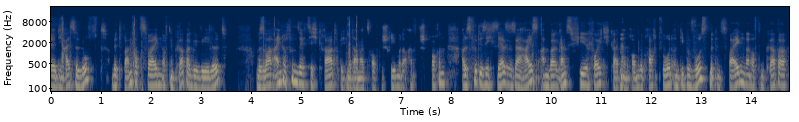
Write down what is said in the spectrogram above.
äh, die heiße Luft mit Wanderzweigen auf den Körper gewedelt und es waren eigentlich nur 65 Grad, habe ich mir damals aufgeschrieben oder angesprochen. Aber es fühlte sich sehr, sehr, sehr heiß an, weil ganz viel Feuchtigkeit in den Raum gebracht wurde und die bewusst mit den Zweigen dann auf den Körper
